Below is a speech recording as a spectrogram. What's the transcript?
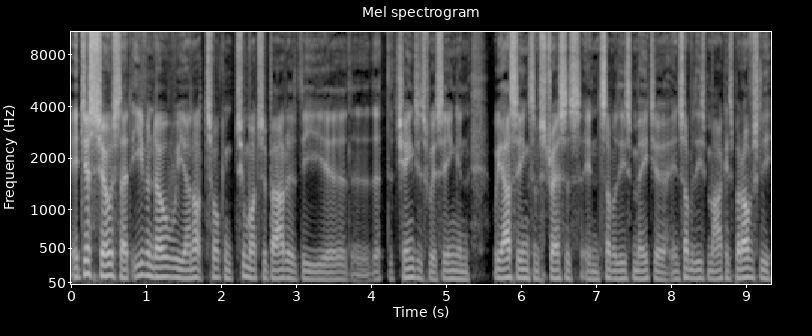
it just shows that even though we are not talking too much about it, the uh, the, the, changes we're seeing, and we are seeing some stresses in some of these major in some of these markets. But obviously.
